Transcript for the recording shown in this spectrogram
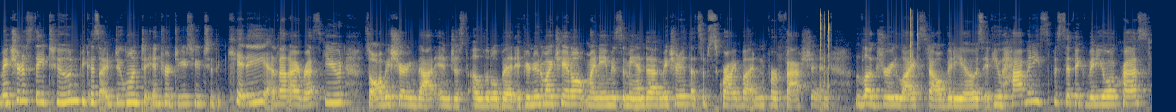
Make sure to stay tuned because I do want to introduce you to the kitty that I rescued. So I'll be sharing that in just a little bit. If you're new to my channel, my name is Amanda. Make sure to hit that subscribe button for fashion, luxury, lifestyle videos. If you have any specific video requests,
